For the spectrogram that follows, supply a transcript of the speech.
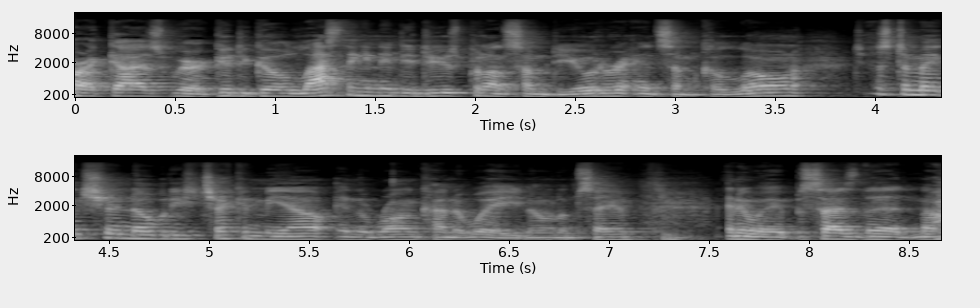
Alright guys, we are good to go. Last thing I need to do is put on some deodorant and some cologne just to make sure nobody's checking me out in the wrong kind of way, you know what I'm saying? Anyway, besides that, no.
